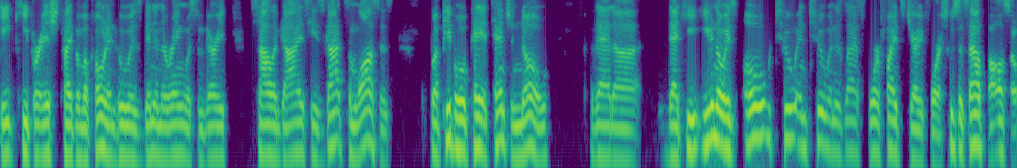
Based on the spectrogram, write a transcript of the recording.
gatekeeper-ish type of opponent who has been in the ring with some very solid guys. He's got some losses, but people who pay attention know that uh, that he, even though he's 0 2 and 2 in his last four fights, Jerry Forrest, who's a southpaw also,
